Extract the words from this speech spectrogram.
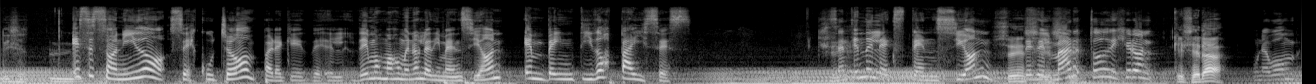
Dice. mm, Ese sonido se escuchó, para que de- demos más o menos la dimensión, en 22 países. ¿Se entiende la extensión Sí, desde sí, el mar? sí. Todos dijeron ¿Qué será? una bomba,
